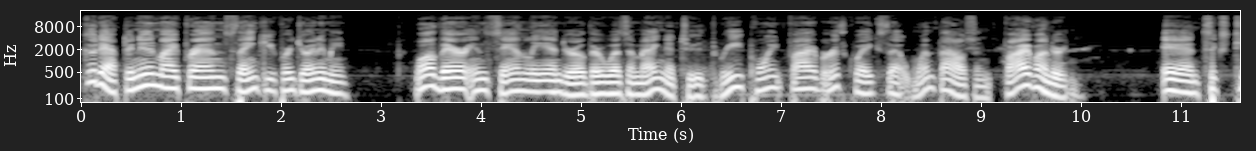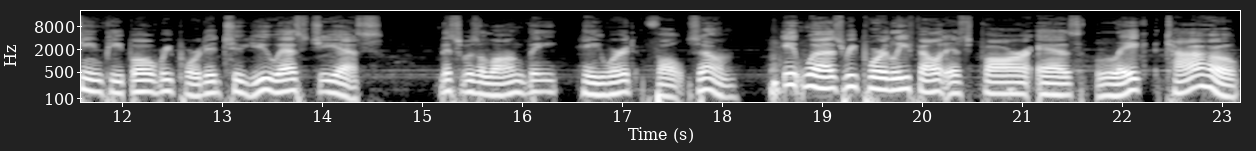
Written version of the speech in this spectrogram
Good afternoon, my friends. Thank you for joining me. Well, there in San Leandro, there was a magnitude 3.5 earthquakes at 1,516 people reported to USGS. This was along the Hayward Fault Zone. It was reportedly felt as far as Lake Tahoe.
